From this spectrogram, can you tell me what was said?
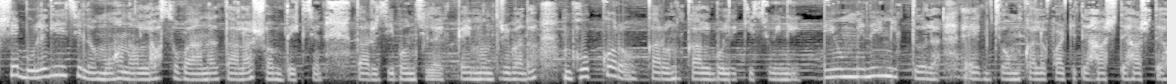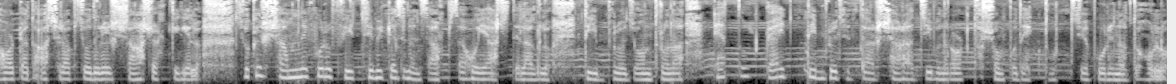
সে বলে গিয়েছিল, মহান আল্লাহ সোবাহানা তালা সব দেখছেন। তার জীবন ছিল একটাই মন্ত্রী বাঁধা। ভোগ করো, কারণ কাল বলে কিছুই নেই। নিয়ম মেনেই মৃত্যু হলো। এক জমকালো পার্টিতে হাসতে হাসতে হঠাৎ আশরাফ চৌধুরীর শ্বাস আটকে গেল। চোখের সামনে পুরো পৃথিবীটা যেন ঝাপসা হয়ে আসতে লাগল। তীব্র যন্ত্রণা, এতটাই তীব্র যে তার সারা জীবনের অর্থ সম্পদ এক তুচ্ছে পরিণত হলো।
